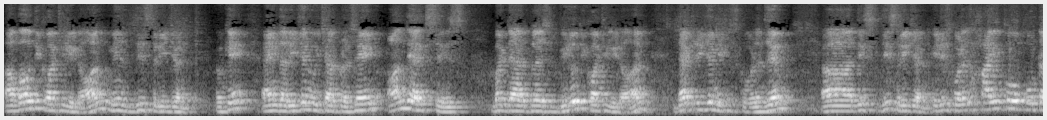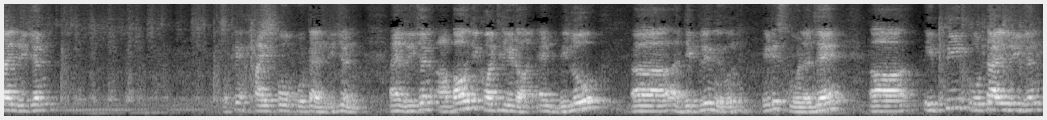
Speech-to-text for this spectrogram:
above the cotyledon means this region. Okay. And the region which are present on the axis but they are placed below the cotyledon. That region it is called as uh, this this region. It is called as hypocotyl region. Okay, hypocotyl region and region above the cotyledon and below uh, the plumule it is called as a uh, region.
